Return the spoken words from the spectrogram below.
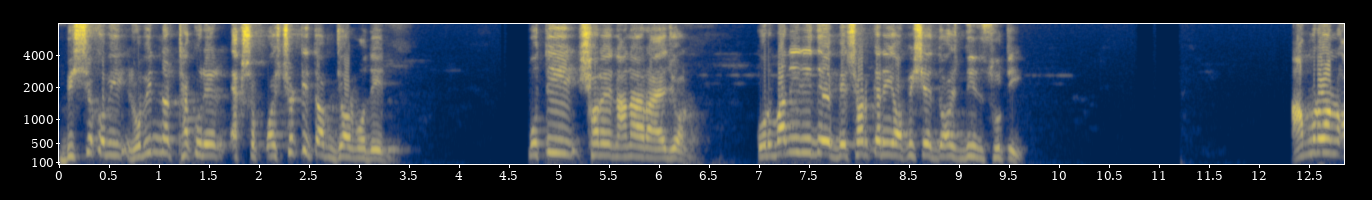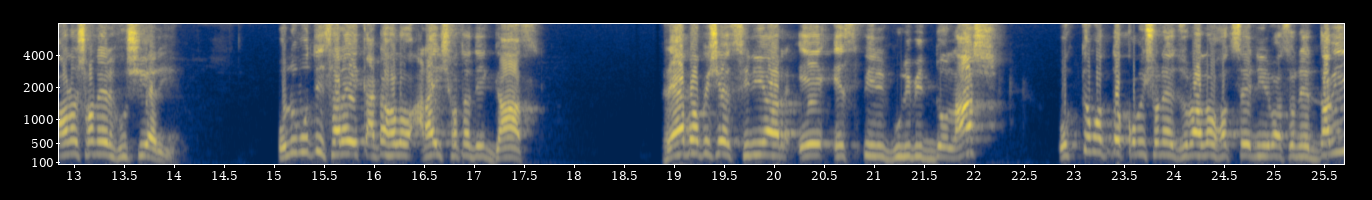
বিশ্বকবি রবীন্দ্রনাথ ঠাকুরের একশো পঁয়ষট্টিতম জন্মদিন। প্রতি স্বরে নানার আয়োজন। কোরবানির ঈদে বেসরকারি অফিসে দশ দিন ছুটি। আমরণ অনশনের হুঁশিয়ারি। অনুমতি ছাড়াই কাটা হলো আড়াই শতাধিক গাছ। র্যাব অফিসের সিনিয়র এএসপির গুলিবিদ্ধ লাশ। ঐক্যমত্য কমিশনে জোরালো হচ্ছে নির্বাচনের দাবি।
